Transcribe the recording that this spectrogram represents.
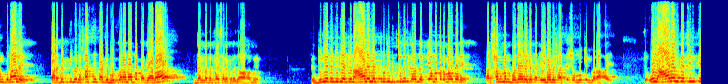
অন্তরালে তার ব্যক্তিগত শাস্তি তাকে ভোগ করানোর পর তাকে আবার জান্নাতের ফয়সালা করে দেওয়া হবে। দুনিয়াতে যদি একজন আলেমের ত্রুটি বিচ্ছুতির কারণে কেয়ামতের ময়দানে তার সম্মান বজায় রেখে তাকে এইভাবে শাস্তির সম্মুখীন করা হয়, তো ওই আলেমকে চিনতে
